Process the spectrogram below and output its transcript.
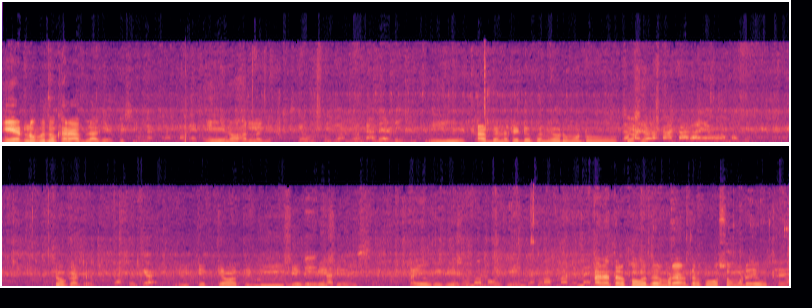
એ એટલું બધું ખરાબ લાગે પછી. એ નો હાર લાગે. એ કાબે નથી ડ્યું પણ એવડું મોટું પછી. શું કાંટે? એ કે કહેવાતી બી છે કે કઈ છે. હા એવું કંઈ ને. આને તડકો વધારે મળે ને તડકો ઓછો મળે એવું થાય.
